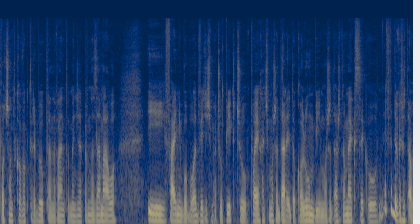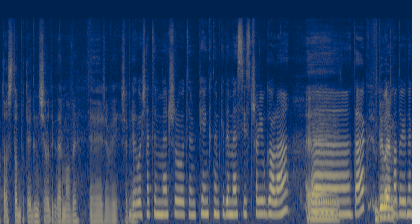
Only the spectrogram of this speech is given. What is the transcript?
początkowo, które były planowane, to będzie na pewno za mało. I fajnie byłoby odwiedzić Machu Picchu, pojechać może dalej do Kolumbii, może aż do Meksyku. No i wtedy wyszedł autostop, bo to jedyny środek darmowy, yy, żeby... żeby... Byłeś na tym meczu, tym pięknym, kiedy Messi strzelił gola, Yy, e, tak? Było byłem- 2 do 1.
